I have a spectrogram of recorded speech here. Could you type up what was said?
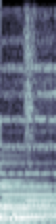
Bye.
